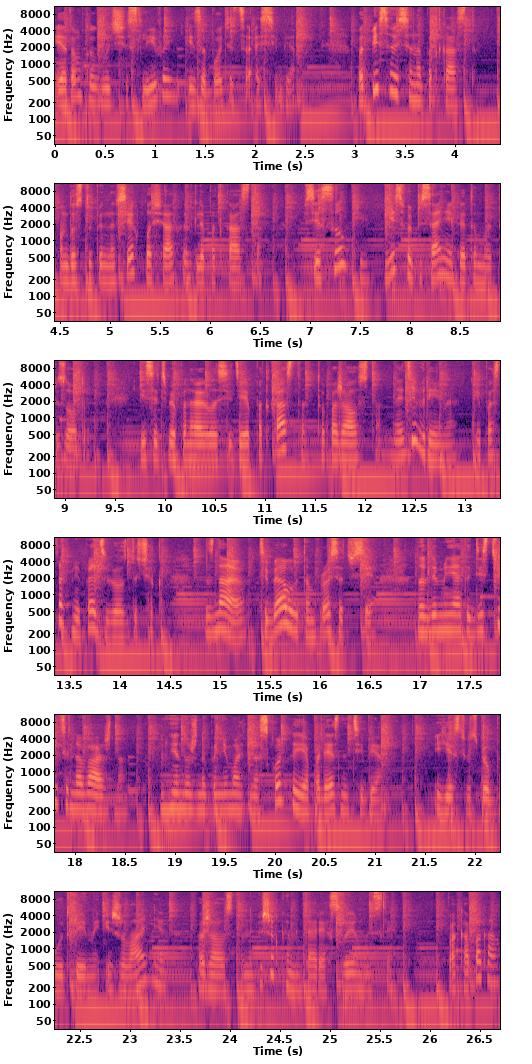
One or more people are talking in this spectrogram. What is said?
и о том, как быть счастливой и заботиться о себе. Подписывайся на подкаст. Он доступен на всех площадках для подкаста. Все ссылки есть в описании к этому эпизоду. Если тебе понравилась идея подкаста, то, пожалуйста, найди время и поставь мне 5 звездочек. Знаю, тебя об этом просят все, но для меня это действительно важно. Мне нужно понимать, насколько я полезна тебе. И если у тебя будет время и желание, пожалуйста, напиши в комментариях свои мысли. Пока-пока!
